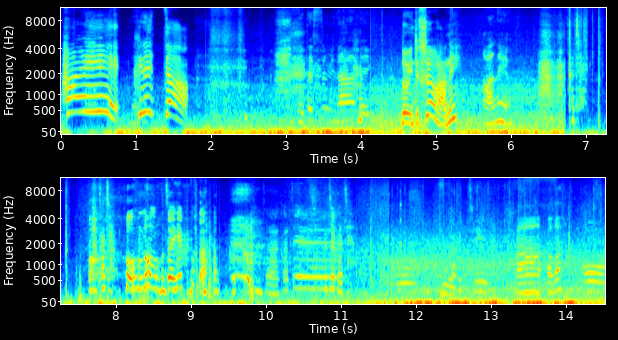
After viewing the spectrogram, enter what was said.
하이 그랬죠? 네, 됐습니다. 네. 너 이제 수영 안 해? 안 해요. 가자. 가자. 엄마 모자 예쁘다. 자, 가자. 가자, 가자. 그렇지 아, 아빠가? 어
